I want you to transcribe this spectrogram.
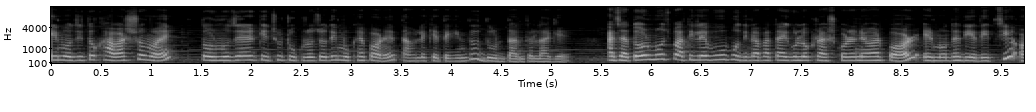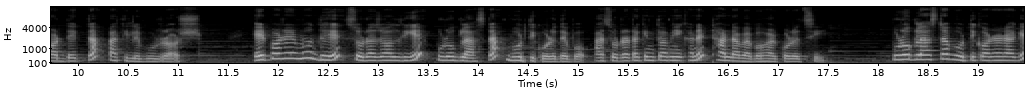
এই মজিতো খাওয়ার সময় তরমুজের কিছু টুকরো যদি মুখে পড়ে, তাহলে খেতে কিন্তু দুর্দান্ত লাগে। আচ্ছা তরমুজ, পাতিলেবু, পুদিনা পাতা এগুলো ক্রাশ করে নেওয়ার পর, এর মধ্যে দিয়ে দিচ্ছি অর্ধেকটা পাতিলেবুর রস। এরপর এর মধ্যে সোডা জল দিয়ে পুরো গ্লাসটা ভর্তি করে দেব। আর সোডাটা কিন্তু আমি এখানে ঠান্ডা ব্যবহার করেছি। পুরো গ্লাসটা ভর্তি করার আগে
